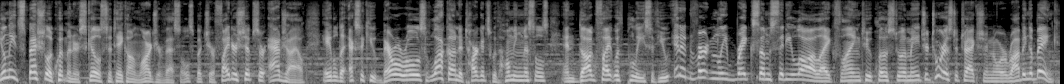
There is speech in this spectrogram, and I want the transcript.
You'll need special equipment or skills to take on larger vessels, but your fighter ships are agile, able to execute barrel rolls, lock onto targets with homing missiles, and dogfight with police if you inadvertently break some city law like flying too close to a major tourist attraction or robbing a bank.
